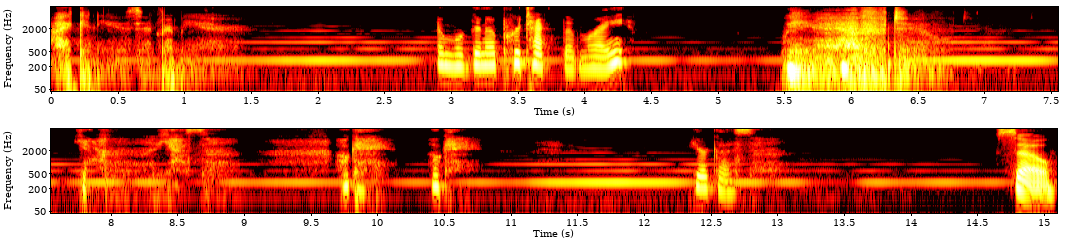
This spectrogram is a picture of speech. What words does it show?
I can use it from here. And we're gonna protect them, right? We have to. Yeah. Yes. Okay. Okay. Here it goes. So,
